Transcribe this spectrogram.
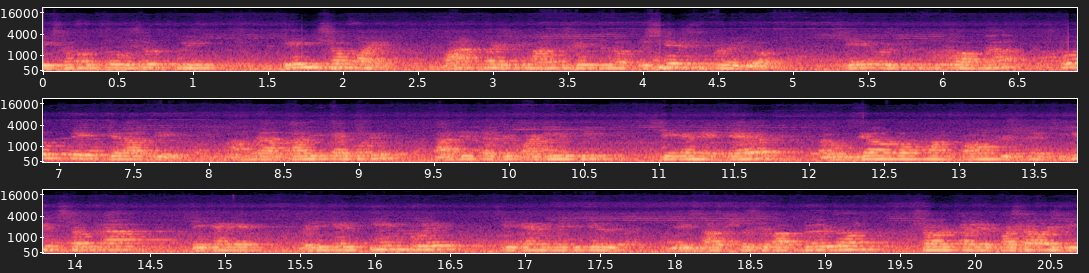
এই সমস্ত ওষুধগুলি এই সময় বানবাসী মানুষের জন্য বিশেষ প্রয়োজন। সেই ওষুধগুলো আমরা প্রত্যেক জেলাতে আমরা তালিকা করে তাদের কাছে পাঠিয়েছি। সেখানে ড্যাব এবং জিয়াউর রহমান ফাউন্ডেশনের চিকিৎসকরা সেখানে মেডিকেল টিম করে সেখানে মেডিকেল যে স্বাস্থ্য সেবা প্রয়োজন সরকারের পাশাপাশি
